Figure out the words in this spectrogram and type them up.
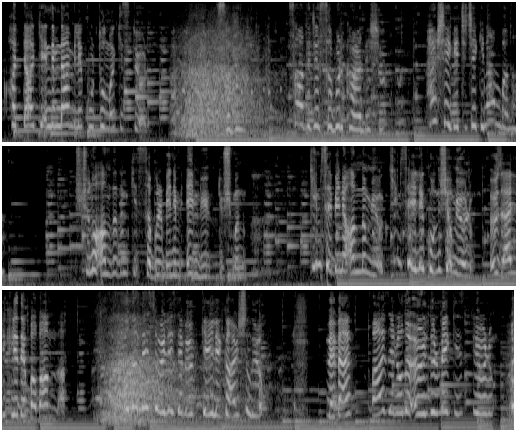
hatta kendimden bile kurtulmak istiyorum. Sabır. Sadece sabır kardeşim. Her şey geçecek inan bana. Şunu anladım ki sabır benim en büyük düşmanım. Kimse beni anlamıyor, kimseyle konuşamıyorum. Özellikle de babamla. Ona ne söylesem öfkeyle karşılıyor. Ve ben bazen onu öldürmek istiyorum.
